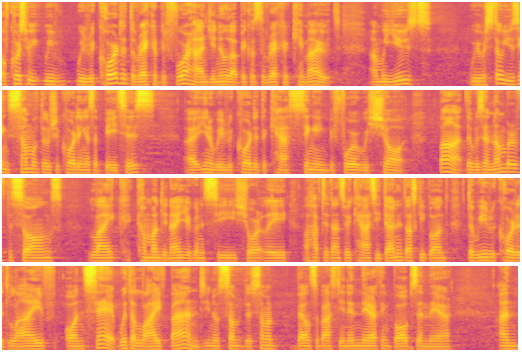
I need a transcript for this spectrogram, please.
of course, we we we recorded the record beforehand. You know that because the record came out, and we used we were still using some of those recording as a basis. Uh, you know, we recorded the cast singing before we shot, but there was a number of the songs like Come Monday Night, you're going to see shortly. I'll have to dance with Cassie down in Dusky Blonde that we recorded live on set with a live band. You know, some there's some of Belle and Sebastian in there. I think Bob's in there, and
